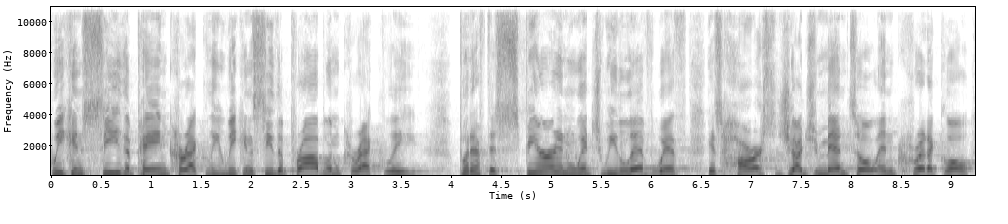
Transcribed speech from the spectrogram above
we can see the pain correctly, we can see the problem correctly, but if the spirit in which we live with is harsh, judgmental, and critical,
